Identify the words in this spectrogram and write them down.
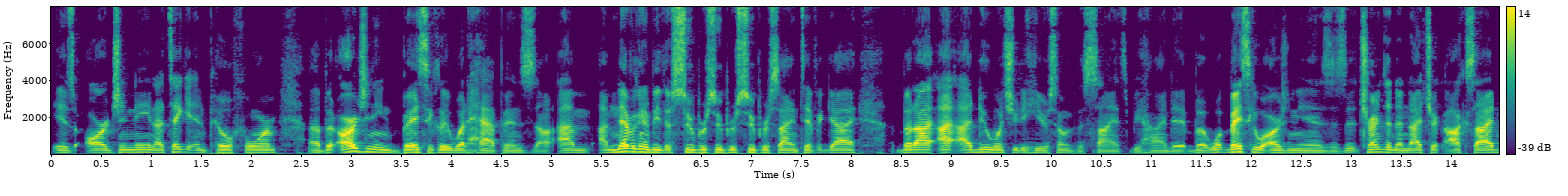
is arginine. I take it in pill form, uh, but arginine basically what happens. Uh, I'm I'm never going to be the super super super scientific guy, but I, I, I do want you to hear some of the science behind it. But what basically what arginine is is it turns into nitric oxide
